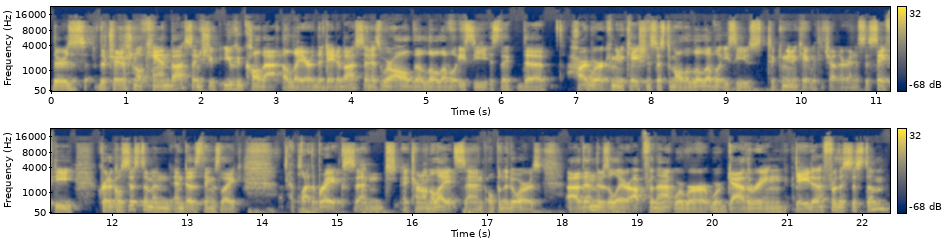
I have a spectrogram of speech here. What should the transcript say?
there's the traditional CAN bus, and you, you could call that a layer in the data bus, and is where all the low level EC is the the hardware communication system, all the low level ECUs to communicate with each other. And it's a safety critical system and, and does things like apply the brakes and turn on the lights and open the doors. Uh, then there's a layer up from that where we're, we're gathering data for the system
